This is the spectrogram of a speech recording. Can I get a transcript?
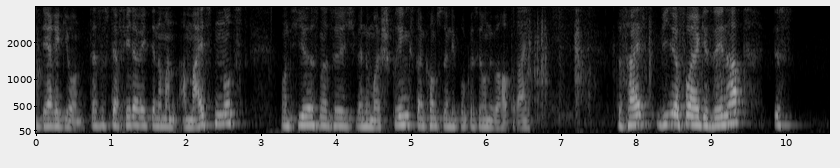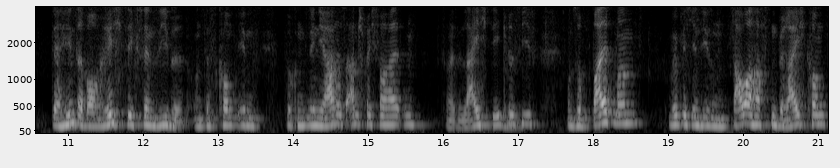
in der Region. Das ist der Federweg, den man am meisten nutzt. Und hier ist natürlich, wenn du mal springst, dann kommst du in die Progression überhaupt rein. Das heißt, wie ihr vorher gesehen habt, ist der Hinterbau richtig sensibel. Und das kommt eben durch ein lineares Ansprechverhalten, beziehungsweise leicht degressiv. Und sobald man wirklich in diesen dauerhaften Bereich kommt,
